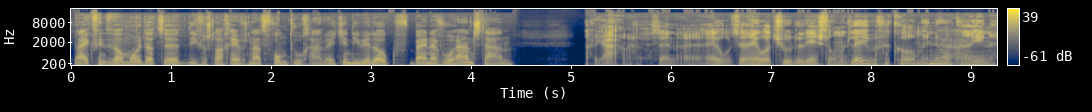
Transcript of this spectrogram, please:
Nou, ik vind het wel mooi dat eh, die verslaggevers naar het front toe gaan, weet je. En die willen ook bijna vooraan staan. Nou ja, er zijn, eh, heel, er zijn heel wat journalisten om het leven gekomen in de Ja, Oekraïne.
